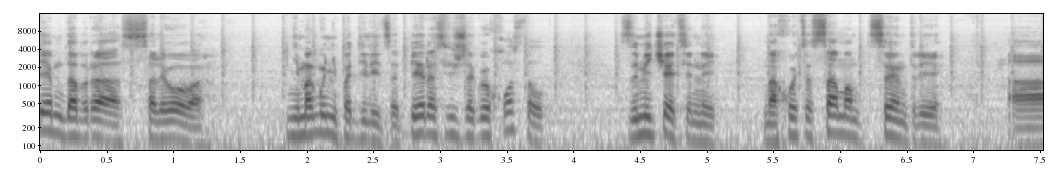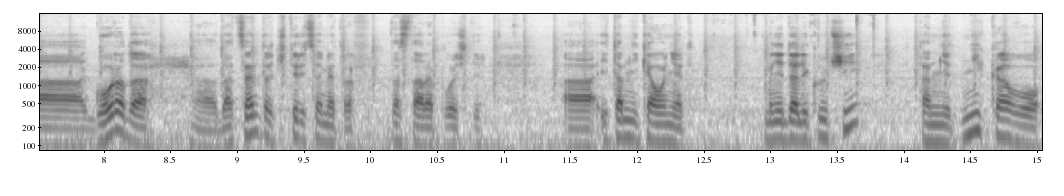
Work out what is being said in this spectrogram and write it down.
Всем добра, со Львова. Не могу не поделиться. Первый раз вижу такой хостел. Замечательный. Находится в самом центре а, города. а, до центра 400 метров, до Старой площади. А, и там никого нет. Мне дали ключи, там нет никого.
